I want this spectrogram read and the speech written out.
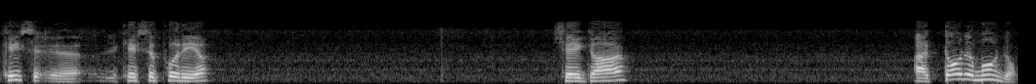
que se, eh, se podía chegar a todo mundo.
